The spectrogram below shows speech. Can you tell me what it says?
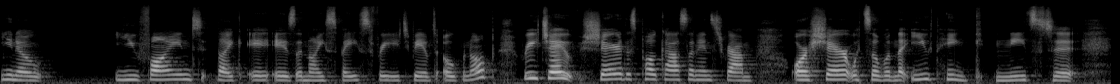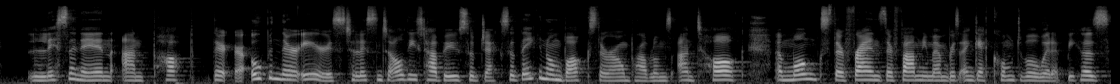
you know you find like it is a nice space for you to be able to open up, reach out, share this podcast on Instagram or share it with someone that you think needs to listen in and pop their open their ears to listen to all these taboo subjects so they can unbox their own problems and talk amongst their friends, their family members and get comfortable with it because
